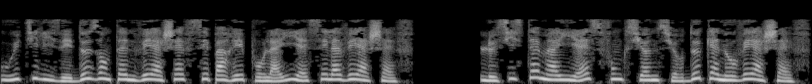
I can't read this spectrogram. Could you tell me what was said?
ou utiliser deux antennes VHF séparées pour l'AIS et la VHF. Le système AIS fonctionne sur deux canaux VHF.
